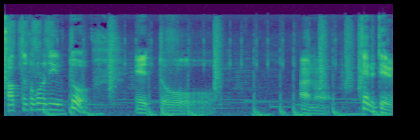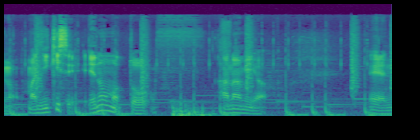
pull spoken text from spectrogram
変わったところで言うと、えっと、あの、てるてるの、まあ、2期生、榎本、花宮、えー、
